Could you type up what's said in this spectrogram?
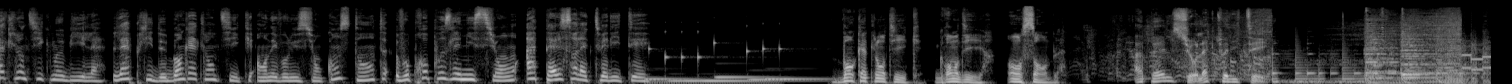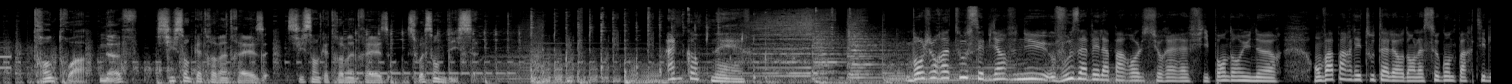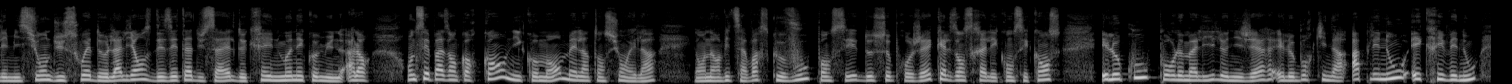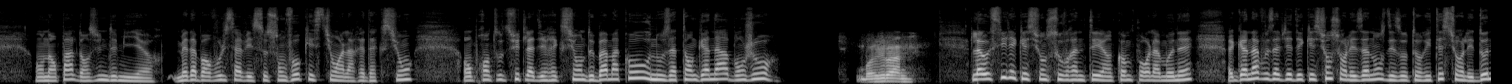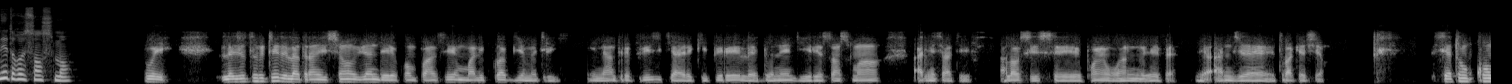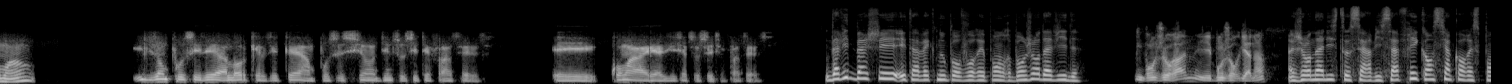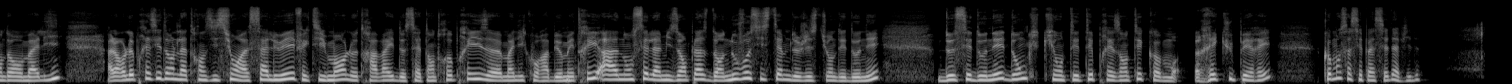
Atlantique Mobile, l'appli de Banque Atlantique en évolution constante, vous propose l'émission Appel sur l'actualité. Banque Atlantique, grandir ensemble. Appel sur l'actualité. 33 9 693 693 70. Anne Campner. Bonjour à tous et bienvenue. Vous avez la parole sur RFI pendant une heure. On va parler tout à l'heure dans la seconde partie de l'émission du souhait de l'Alliance des États du Sahel de créer une monnaie commune. Alors, on ne sait pas encore quand ni comment, mais l'intention est là et on a envie de savoir ce que vous pensez de ce projet, quelles en seraient les conséquences et le coût pour le Mali, le Niger et le Burkina. Appelez-nous, écrivez-nous. On en parle dans une demi-heure. Mais d'abord, vous le savez, ce sont vos questions à la rédaction. On prend tout de suite la direction de Bamako où nous attend Ghana. Bonjour. Bonjour Anne. Là aussi, les questions de souveraineté, hein, comme pour la monnaie. Ghana, vous aviez des questions sur les annonces des autorités sur les données de recensement. Oui, les autorités de la transition viennent de récompenser Malikwa Biométrie, une entreprise qui a récupéré les données du recensement administratif. Alors, c'est ce point où on est fait. Anne, j'ai trois questions. Sait-on comment ils ont procédé alors qu'elles étaient en possession d'une société française? Et comment a réagi cette société française? David Bachet est avec nous pour vous répondre. Bonjour David. Bonjour Anne et bonjour Ghana. Journaliste au service Afrique, ancien correspondant au Mali. Alors le président de la transition a salué effectivement le travail de cette entreprise, Malikoura Biométrie, a annoncé la mise en place d'un nouveau système de gestion des données, de ces données donc qui ont été présentées comme récupérées. Comment ça s'est passé David?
